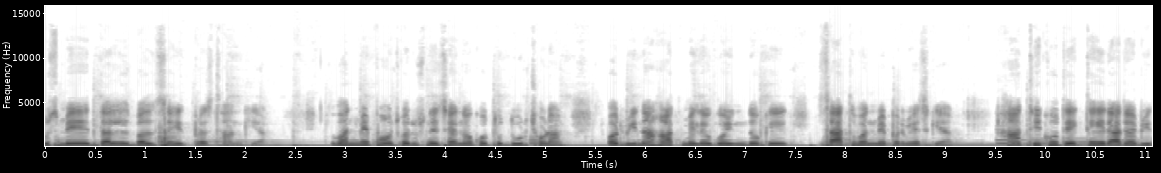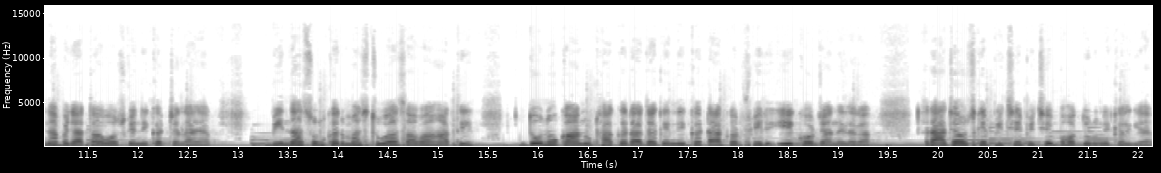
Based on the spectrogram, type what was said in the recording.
उसमें दल बल सहित प्रस्थान किया। वन में पहुंचकर उसने सैनों को तो दूर छोड़ा और बिना हाथ मिले गोविंदो के साथ वन में प्रवेश किया। हाथी को देखते ही राजा बीना बजाता हुआ उसके निकट चलाया बीना सुनकर मस्त हुआ सा वह हाथी। दोनों कान उठाकर राजा के निकट आकर फिर एक और जाने लगा। राजा उसके पीछे पीछे बहुत दूर निकल गया।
